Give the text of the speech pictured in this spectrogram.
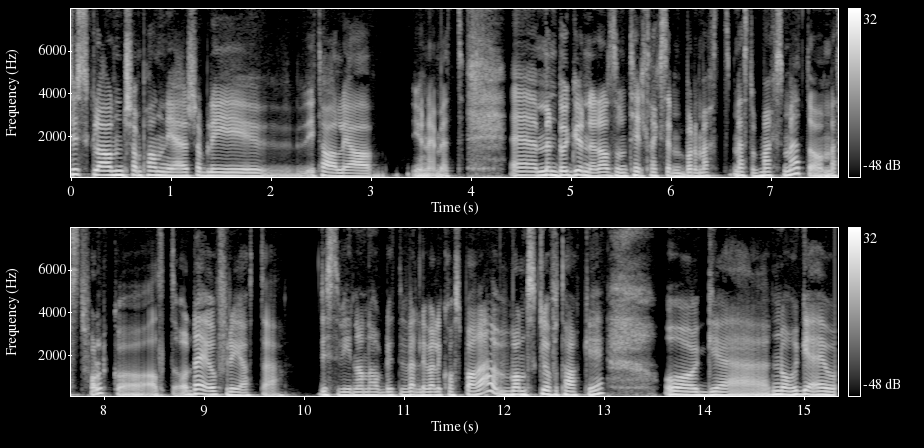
Tyskland, champagne, Chablis, Italia, you name it. Eh, men Burgund er den som tiltrekker seg både mest, oppmerksomhet og mest folk og alt. Og det er jo fordi at eh, disse vinene har blitt veldig veldig kostbare, vanskelig å få tak i. Og eh, Norge er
